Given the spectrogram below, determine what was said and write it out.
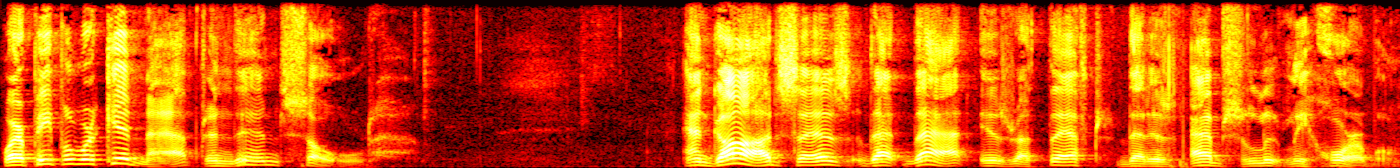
where people were kidnapped and then sold. And God says that that is a theft that is absolutely horrible.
